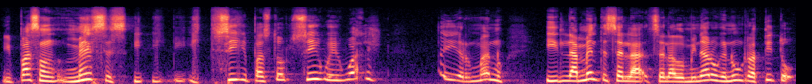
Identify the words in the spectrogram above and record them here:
Y pasan meses y, sigue, pastor, sigo igual. Hermano. Y la mente se la, se la dominaron en un ratito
